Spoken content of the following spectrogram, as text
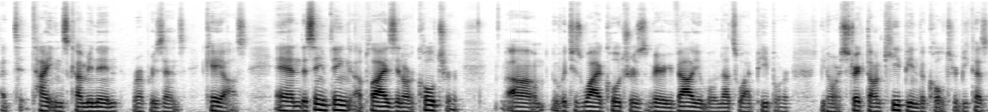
uh, t- titans coming in represents chaos, and the same thing applies in our culture um, which is why culture is very valuable, and that's why people are, you know, are strict on keeping the culture because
